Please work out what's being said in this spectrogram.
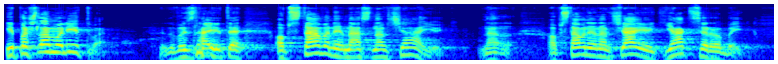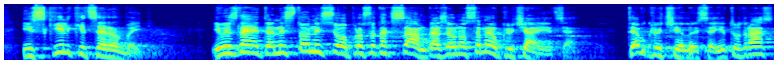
І пішла молитва. Ви знаєте, обставини нас навчають. Обставини навчають, як це робити, і скільки це робить. І ви знаєте, не того, не з цього, просто так сам, навіть воно саме включається. Те включилося, і тут раз,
